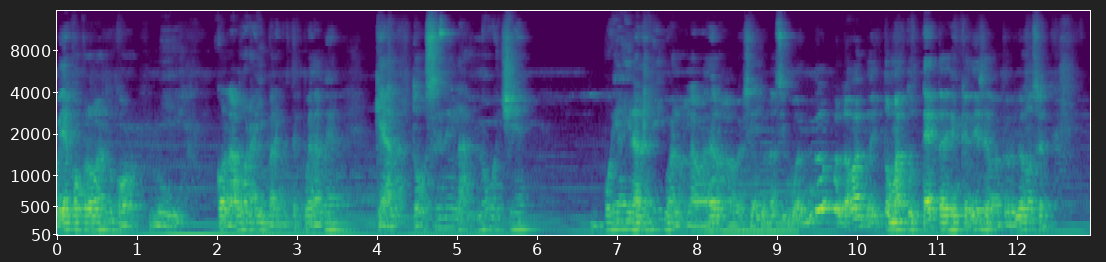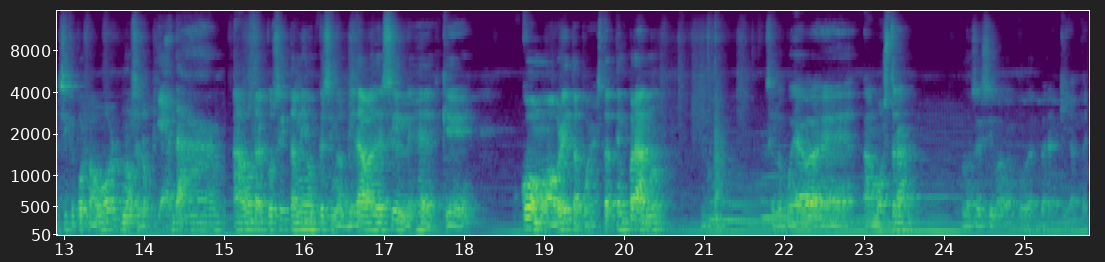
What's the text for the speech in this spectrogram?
Voy a comprobarlo con, mi, con la hora ahí para que usted pueda ver que a las 12 de la noche voy a ir al río, a los lavaderos, a ver si hay una cigüeña pues lavando y tomar tu teta, dicen que dice, pero yo no sé. Así que por favor, no se lo pierdan. Ah, otra cosita, amigos, que se me olvidaba decirles es que como ahorita pues está temprano, se los voy eh, a, mostrar. No sé si van a poder ver aquí apenas.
